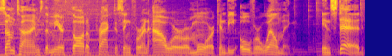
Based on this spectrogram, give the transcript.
Sometimes the mere thought of practicing for an hour or more can be overwhelming. Instead,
